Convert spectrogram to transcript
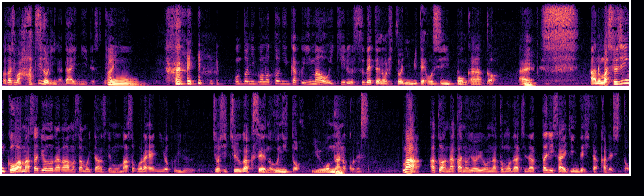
私もハチドリが第2位ですね。おー 本当にこのとにかく今を生きるすべての人に見てほしい一本かなと。はい。あの、まあ、主人公は、まあ、先ほど長浜さんも言ったんですけども、まあ、そこら辺によくいる女子中学生のウニという女の子です。まあ、あとは仲の良い女友達だったり、最近できた彼氏と。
